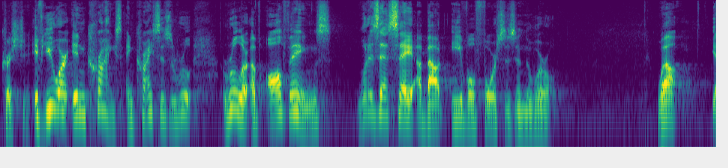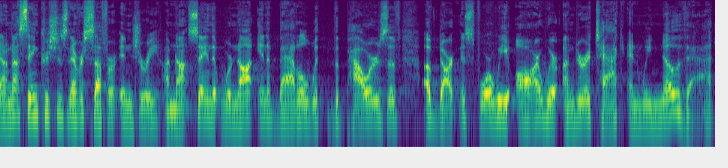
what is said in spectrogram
Christian. If you are in Christ and Christ is the rule, ruler of all things, what does that say about evil forces in the world? Well, yeah, I'm not saying Christians never suffer injury. I'm not saying that we're not in a battle with the powers of, of darkness, for we are. We're under attack, and we know that.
